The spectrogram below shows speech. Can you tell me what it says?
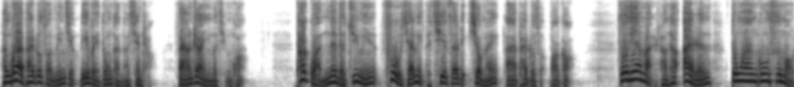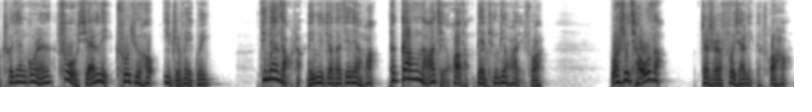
很快，派出所民警李伟东赶到现场，反映这样一个情况：他管内的居民付贤礼的妻子李秀梅来派出所报告，昨天晚上他爱人东安公司某车间工人付贤礼出去后一直未归。今天早上，邻居叫他接电话，他刚拿起话筒，便听电话里说：“我是球子，这是付贤礼的绰号。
